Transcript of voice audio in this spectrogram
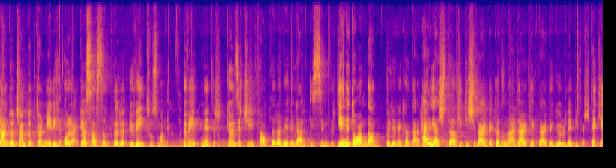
ben doçent doktor Merih Oray. Göz hastalıkları üveit uzmanıyım. Üveit nedir? Göz içi iltihaplara verilen isimdir. Yeni doğandan ölene kadar her yaştaki kişilerde, kadınlarda, erkeklerde görülebilir. Peki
